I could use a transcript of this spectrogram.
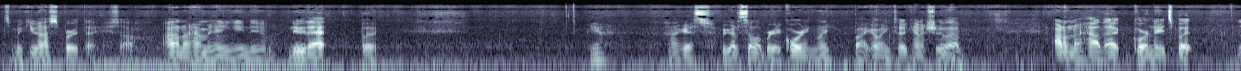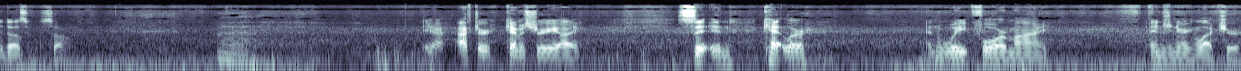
It's Mickey Mouse's birthday. So, I don't know how many of you knew knew that, but yeah, I guess we got to celebrate accordingly by going to a chemistry lab. I don't know how that coordinates, but it does. So, yeah, after chemistry, I sit in Kettler and wait for my engineering lecture.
